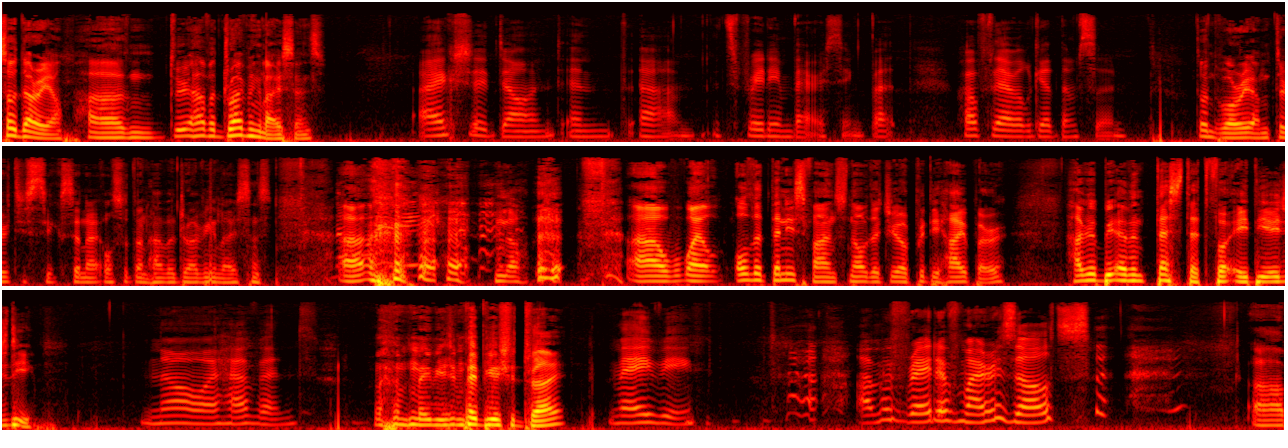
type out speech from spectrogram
So Daria, um, do you have a driving license? I actually don't, and um, it's pretty embarrassing. But hopefully, I will get them soon. Don't worry, I'm 36 and I also don't have a driving license. No, Uh, no. Uh, well, all the tennis fans know that you're pretty hyper. Have you been even tested for ADHD? no, I haven't. maybe maybe you should try. Maybe. I'm afraid of my results. Uh,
